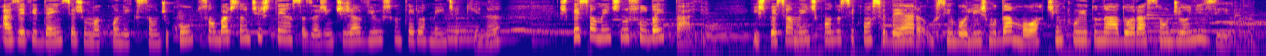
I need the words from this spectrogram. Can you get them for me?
As evidências de uma conexão de culto são bastante extensas, a gente já viu isso anteriormente aqui, né? Especialmente no sul da Itália, especialmente quando se considera o simbolismo da morte incluído na adoração dionisíaca.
